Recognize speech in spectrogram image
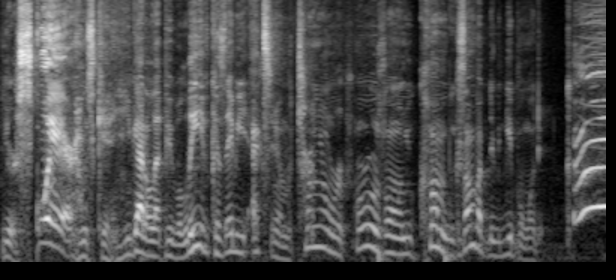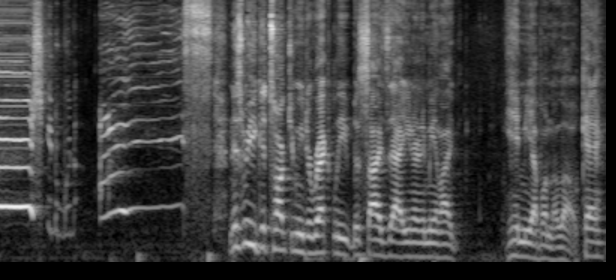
you're square. I'm just kidding. You gotta let people leave because they be exiting. But turn your referrals on. You come because I'm about to be giving with it. Gosh, get with ice. And this is where you can talk to me directly. Besides that, you know what I mean? Like, hit me up on the low, okay?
